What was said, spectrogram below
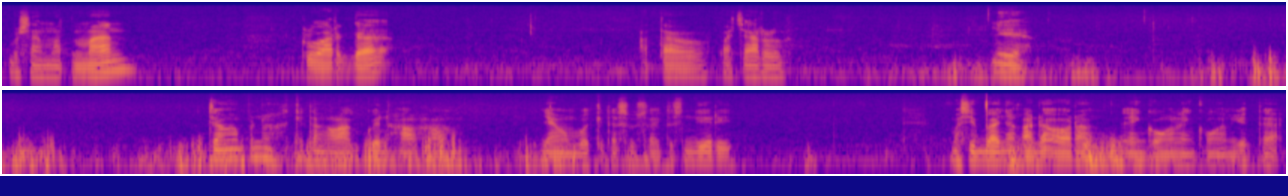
Bersama teman, keluarga, atau pacar lu. Iya. Jangan pernah kita ngelakuin hal-hal yang membuat kita susah itu sendiri. Masih banyak ada orang lingkungan-lingkungan kita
